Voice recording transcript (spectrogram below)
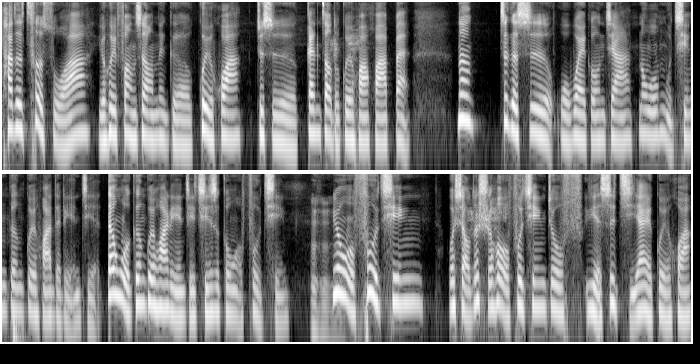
她的厕所啊也会放上那个桂花，就是干燥的桂花花瓣。那这个是我外公家，那我母亲跟桂花的连接，但我跟桂花连接其实跟我父亲，因为我父亲，我小的时候我父亲就也是极爱桂花，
